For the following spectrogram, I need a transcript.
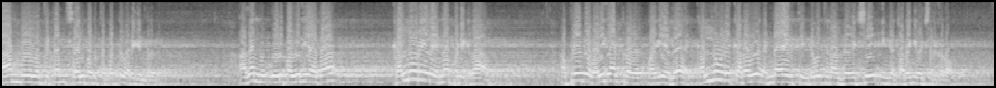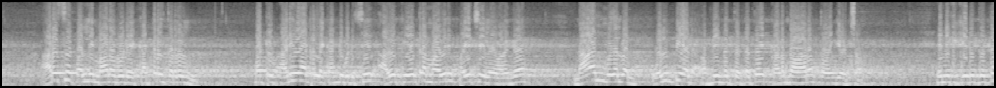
நான் முதல்வர் திட்டம் செயல்படுத்தப்பட்டு வருகின்றது. அதன் ஒரு பகுதியாக தான் கல்லூரியில் என்ன படிக்கலாம் அப்படின்ற வழிகாட்டுற வகையில் கல்லூரி கனவு ரெண்டாயிரத்தி இருபத்தி நாலு நிகழ்ச்சி இங்கே தொடங்கி வச்சிருக்கிறோம். அரசு பள்ளி மாணவர்களுடைய கற்றல் திறன் மற்றும் அறிவாற்றலை கண்டுபிடிச்சு அதுக்கு ஏற்ற மாதிரி பயிற்சிகளை வழங்க நான் முதல்வன் ஒலிம்பியட் அப்படின்ற திட்டத்தை கடந்த வாரம் துவங்கி வச்சோம். இன்னைக்கு கிட்டத்தட்ட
